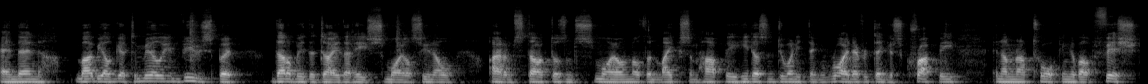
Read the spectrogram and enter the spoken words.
And then maybe I'll get a million views, but that'll be the day that he smiles. You know, Adam Stark doesn't smile, nothing makes him happy. He doesn't do anything right, everything is crappy. And I'm not talking about fish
